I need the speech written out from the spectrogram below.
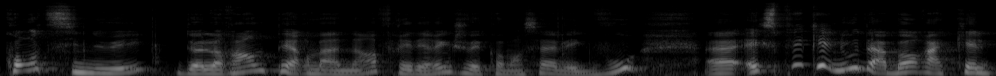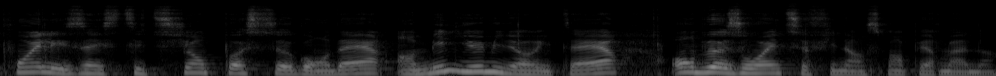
continuer, de le rendre permanent. Frédéric, je vais commencer avec vous. Euh, expliquez-nous d'abord à quel point les institutions postsecondaires en milieu minoritaire ont besoin de ce financement permanent.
